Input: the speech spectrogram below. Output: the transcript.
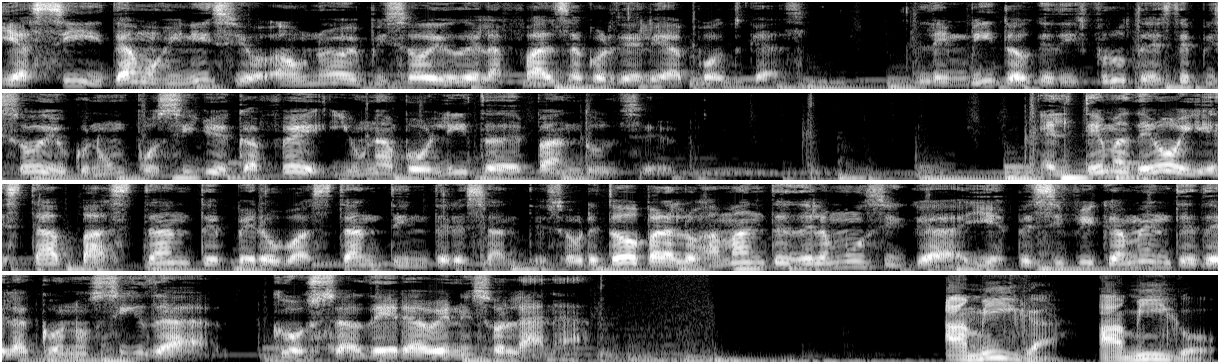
Y así damos inicio a un nuevo episodio de la Falsa Cordialidad Podcast. Le invito a que disfrute este episodio con un pocillo de café y una bolita de pan dulce. El tema de hoy está bastante pero bastante interesante, sobre todo para los amantes de la música y específicamente de la conocida gozadera venezolana. Amiga, amigo,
